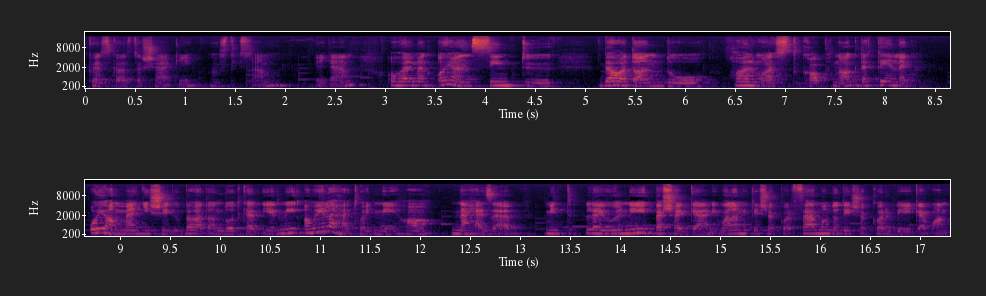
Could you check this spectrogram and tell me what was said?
közgazdasági, azt hiszem, igen, ahol meg olyan szintű beadandó halmazt kapnak, de tényleg olyan mennyiségű beadandót kell írni, ami lehet, hogy néha nehezebb, mint leülni, beseggelni valamit, és akkor felmondod, és akkor vége van.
